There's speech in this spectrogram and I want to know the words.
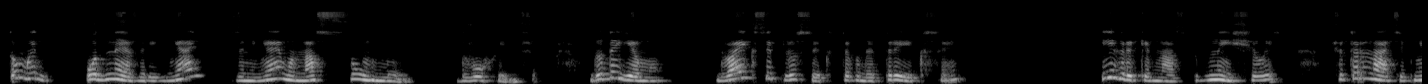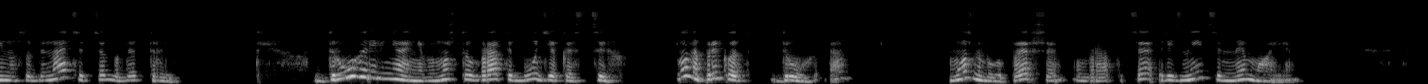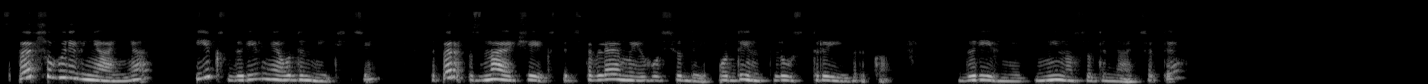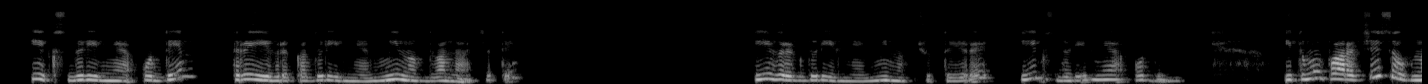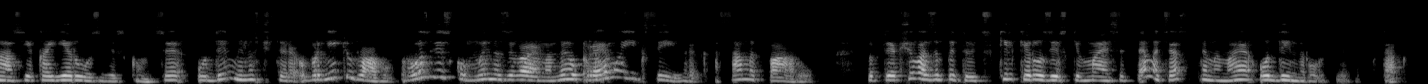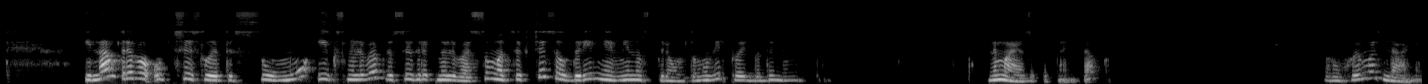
то ми одне з рівнянь заміняємо на суму двох інших. Додаємо 2х плюс х, це буде 3х. Ігреки в нас знищились. 14 мінус 11 це буде 3. Друге рівняння ви можете обрати будь-яке з цих. Ну, наприклад, друге. Так? Можна було перше обрати. Це різниці немає. З першого рівняння х дорівнює одиниці. Тепер, знаючи х, підставляємо його сюди. 1 плюс 3y дорівнює мінус 11. х дорівнює 1, 3y дорівнює мінус 12. y дорівнює мінус 4, х дорівнює 1. І тому пара чисел в нас, яка є розв'язком, це 1 мінус 4. Оберніть увагу, розв'язком ми називаємо не окремо х і y, а саме пару. Тобто, якщо вас запитують, скільки розв'язків має система, ця система має один розв'язок. Так? І нам треба обчислити суму х нульове плюс y нульове. Сума цих чисел дорівнює мінус 3, тому відповідь буде мінус 3. Немає запитань, так? Рухаємось далі.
